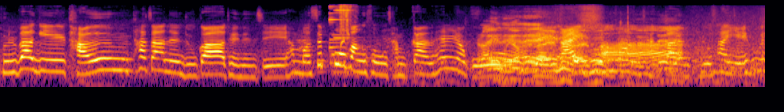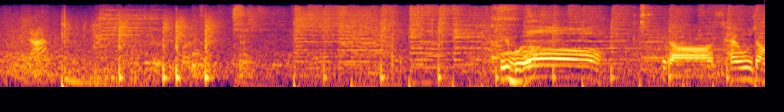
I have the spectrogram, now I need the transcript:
돌박일 다음 타자는 누가 되는지 한번 스포 방송 잠깐 하려고 라이브요? 네, 라이브, 라이브 라이브. 한번 아, 잠깐 요 사이에 해보겠습니다. 이게 뭐야? 야, 새우장.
